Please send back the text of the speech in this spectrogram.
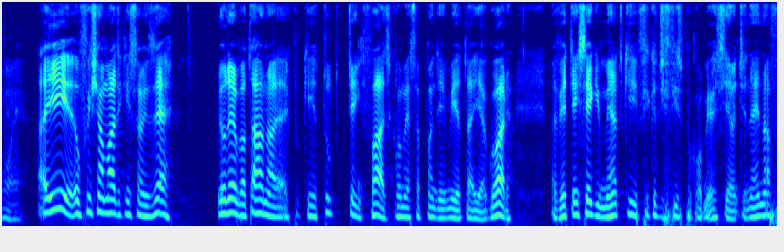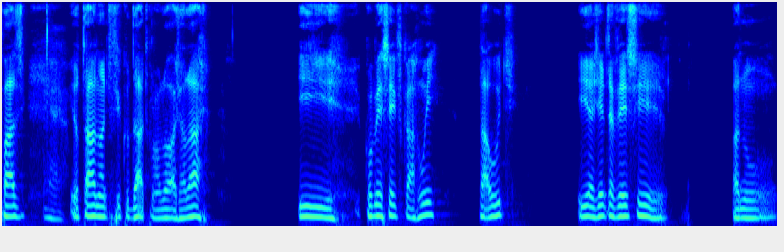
Não é. Aí eu fui chamado aqui em São José. Eu lembro, eu tava na época, porque tudo tem fase, como essa pandemia tá aí agora, às vezes tem segmento que fica difícil para o comerciante, né? E na fase, É. eu tava numa dificuldade com a loja lá e comecei a ficar ruim, saúde. E a gente às vezes se, não,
